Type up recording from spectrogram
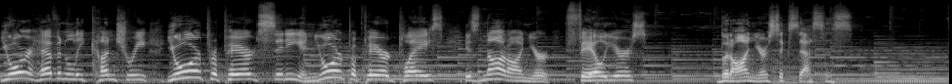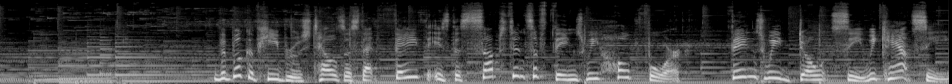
your heavenly country, your prepared city, and your prepared place is not on your failures, but on your successes. The book of Hebrews tells us that faith is the substance of things we hope for, things we don't see, we can't see.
